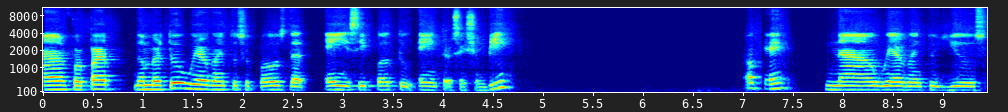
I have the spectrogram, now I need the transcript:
And for part number two, we are going to suppose that A is equal to A intersection B. Okay, now we are going to use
